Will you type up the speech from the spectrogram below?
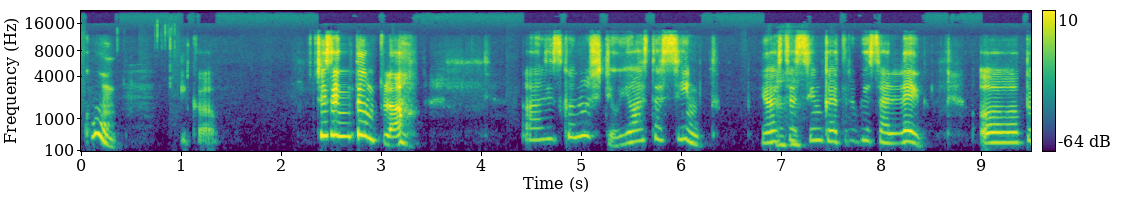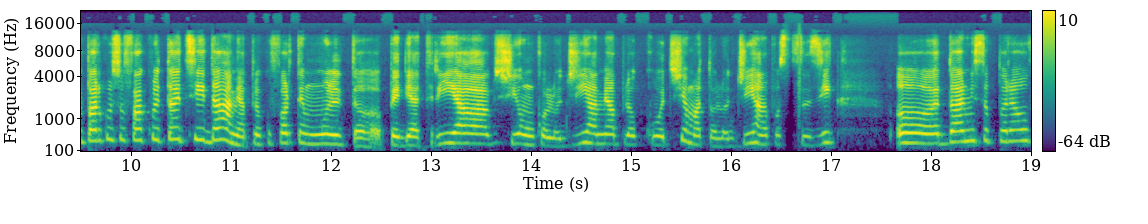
Cum? Adică, ce se întâmplă? Am zis că nu știu, eu asta simt. Eu asta uh-huh. simt că trebuie să aleg. Uh, pe parcursul facultății, da, mi-a plăcut foarte mult uh, pediatria și oncologia, mi-a plăcut și hematologia, pot să zic, Uh, dar mi se păreau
